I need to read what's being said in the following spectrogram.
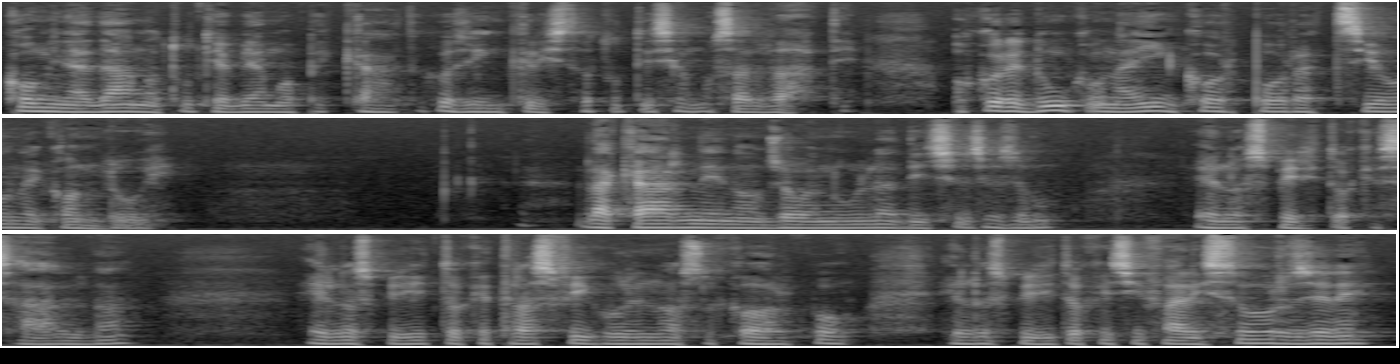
Come in Adamo tutti abbiamo peccato, così in Cristo tutti siamo salvati. Occorre dunque una incorporazione con Lui. La carne non giova nulla, dice Gesù, è lo Spirito che salva, è lo Spirito che trasfigura il nostro corpo, è lo Spirito che ci fa risorgere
